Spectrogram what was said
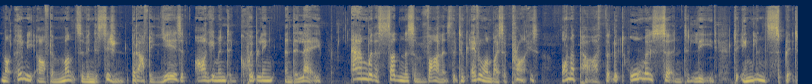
not only after months of indecision, but after years of argument and quibbling and delay, and with a suddenness and violence that took everyone by surprise, on a path that looked almost certain to lead to England's split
